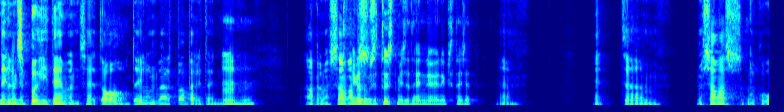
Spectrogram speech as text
neil on see põhiteema on see, et oo, teil on väärtpaberid, on ju. Mhm. aga noh, samas. igasugused tõstmised on ju ja niisugused asjad. jah, et ähm, noh, samas nagu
